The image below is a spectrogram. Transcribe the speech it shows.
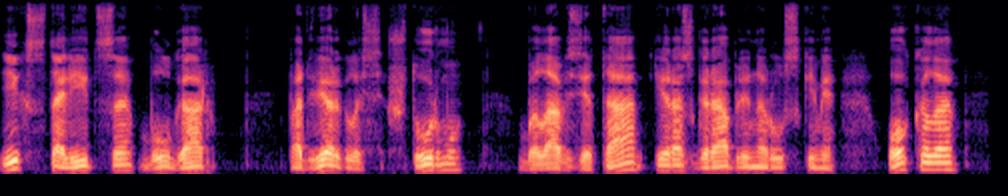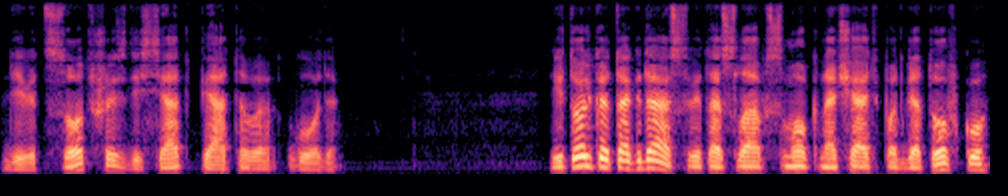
их столица, Булгар, подверглась штурму, была взята и разграблена русскими около 965 года. И только тогда Святослав смог начать подготовку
